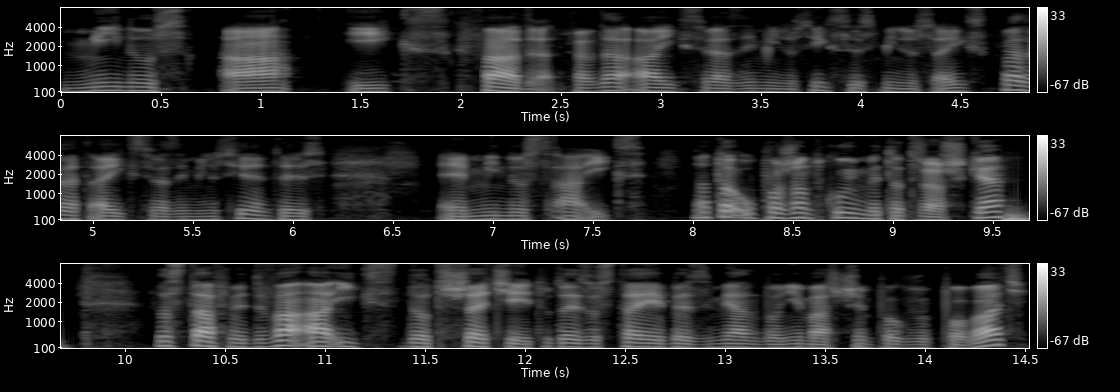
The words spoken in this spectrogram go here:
minus ax kwadrat, prawda? ax razy minus x to jest minus ax kwadrat, ax razy minus 1 to jest minus ax. No to uporządkujmy to troszkę. Zostawmy 2ax do trzeciej, tutaj zostaje bez zmian, bo nie ma z czym pogrupować.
